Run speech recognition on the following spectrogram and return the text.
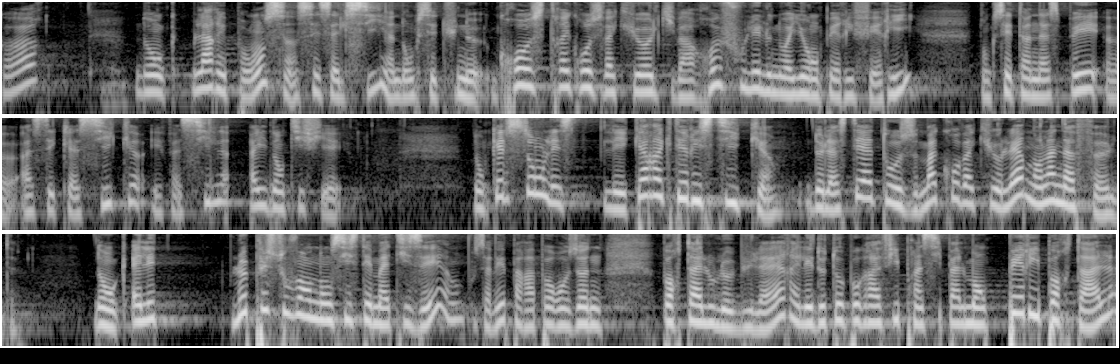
D'accord donc la réponse, c'est celle-ci. Hein. donc c'est une grosse, très grosse vacuole qui va refouler le noyau en périphérie. Donc c'est un aspect euh, assez classique et facile à identifier. Donc quelles sont les, caractéristiques de la stéatose macrovacuolaire dans la Donc elle est le plus souvent non systématisée, hein, vous savez, par rapport aux zones portales ou lobulaires. Elle est de topographie principalement périportale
